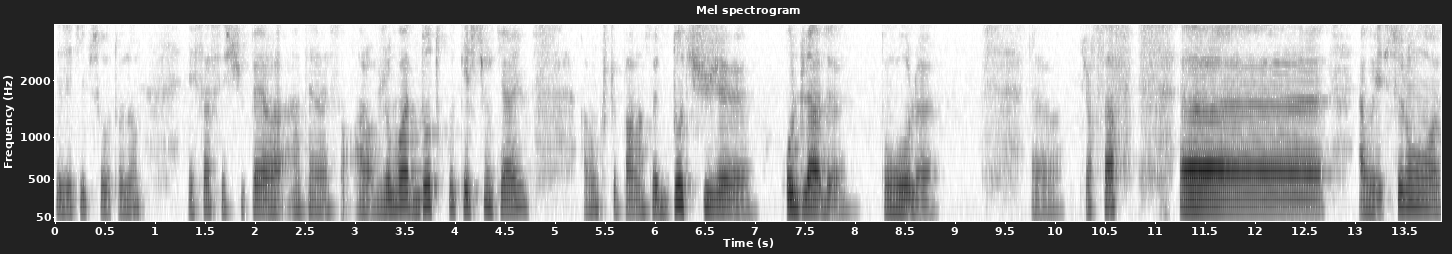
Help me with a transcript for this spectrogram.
les, équipes soient autonomes. Et ça, c'est super intéressant. Alors, je vois d'autres questions qui arrivent. Avant que je te parle un peu d'autres sujets euh, au-delà de ton rôle euh, URSAF. Euh, ah oui, selon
